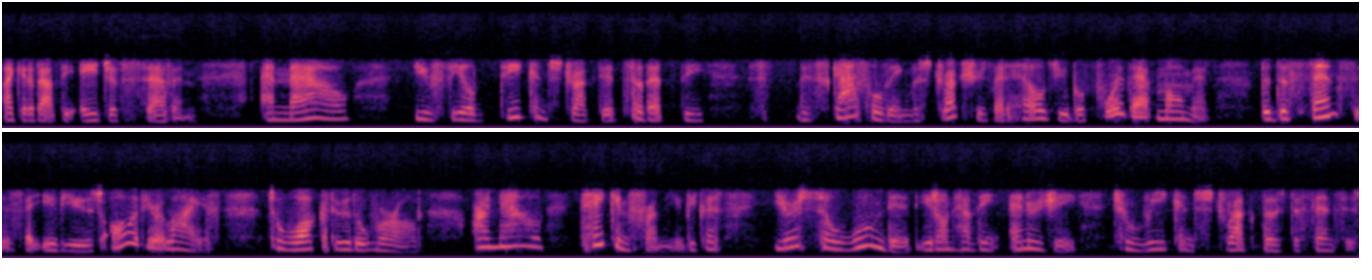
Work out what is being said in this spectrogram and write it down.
like at about the age of seven. And now you feel deconstructed so that the the scaffolding, the structures that held you before that moment, the defenses that you've used all of your life to walk through the world are now taken from you because you're so wounded, you don't have the energy to reconstruct those defenses,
